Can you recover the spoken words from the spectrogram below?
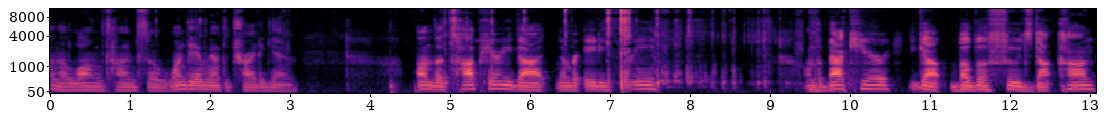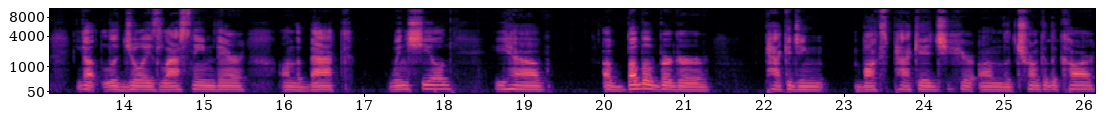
in a long time. So, one day I'm going to have to try it again. On the top here, you got number 83. On the back here, you got BubbaFoods.com. You got LaJoie's last name there on the back windshield. You have a Bubba Burger packaging box package here on the trunk of the car.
